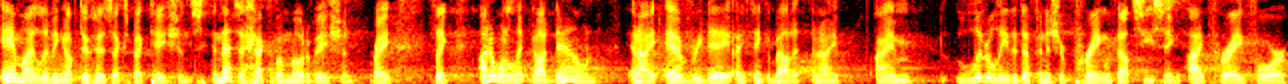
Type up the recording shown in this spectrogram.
am I living up to his expectations? And that's a heck of a motivation, right? It's like, I don't want to let God down. And I, every day, I think about it, and I, I am literally the definition of praying without ceasing. I pray for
